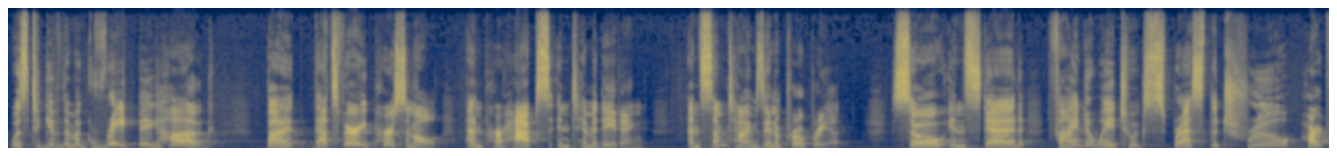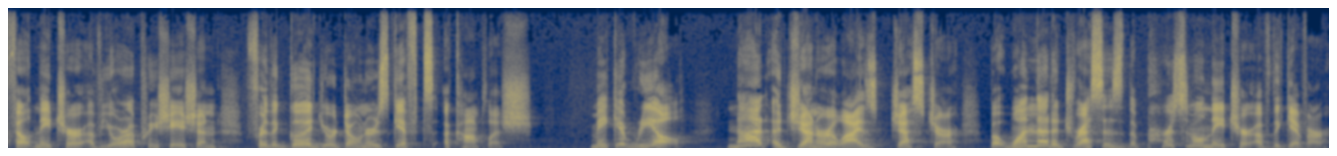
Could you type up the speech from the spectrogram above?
was to give them a great big hug. But that's very personal and perhaps intimidating, and sometimes inappropriate. So instead, find a way to express the true heartfelt nature of your appreciation for the good your donors' gifts accomplish. Make it real, not a generalized gesture, but one that addresses the personal nature of the giver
